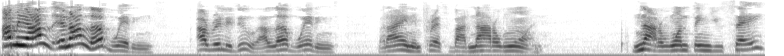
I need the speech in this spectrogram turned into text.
I mean, I, and I love weddings. I really do. I love weddings. But I ain't impressed by not a one. Not a one thing you say.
